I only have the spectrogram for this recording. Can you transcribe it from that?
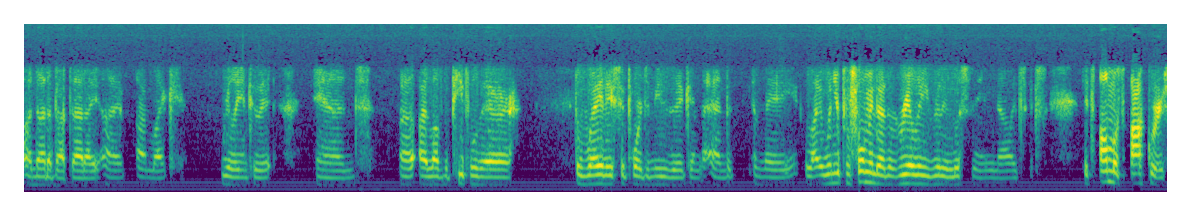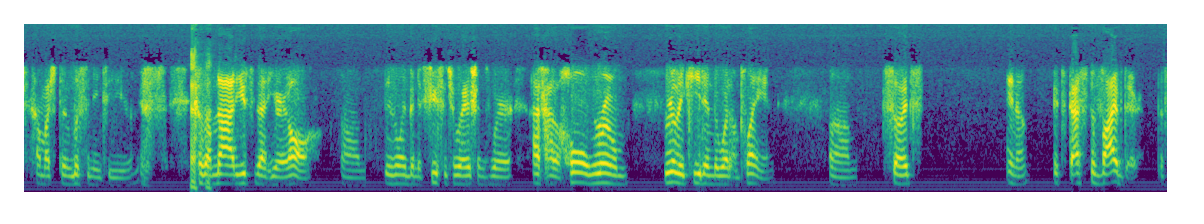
a nut about that. I, I I'm like really into it, and uh, I love the people there, the way they support the music, and and and they like when you're performing there, they're really really listening. You know, it's it's it's almost awkward how much they're listening to you because I'm not used to that here at all. Um, there's only been a few situations where I've had a whole room really keyed into what I'm playing. Um, so it's, you know, it's that's the vibe there. That's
